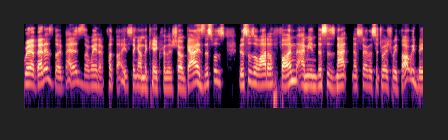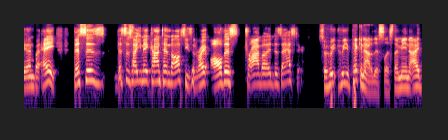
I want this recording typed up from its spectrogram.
Man, that is the that is the way to put the icing on the cake for the show, guys. This was this was a lot of fun. I mean, this is not necessarily the situation we thought we'd be in, but hey, this is this is how you make content off season, right? All this drama and disaster. So who who you picking out of this list? I mean, I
